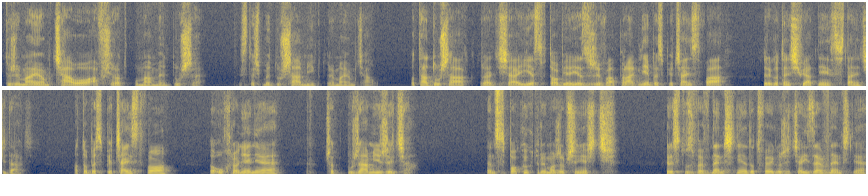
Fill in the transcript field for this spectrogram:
którzy mają ciało, a w środku mamy duszę. Jesteśmy duszami, które mają ciało. Bo ta dusza, która dzisiaj jest w tobie, jest żywa, pragnie bezpieczeństwa, którego ten świat nie jest w stanie ci dać. A to bezpieczeństwo to uchronienie przed burzami życia. Ten spokój, który może przynieść Chrystus wewnętrznie do twojego życia i zewnętrznie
